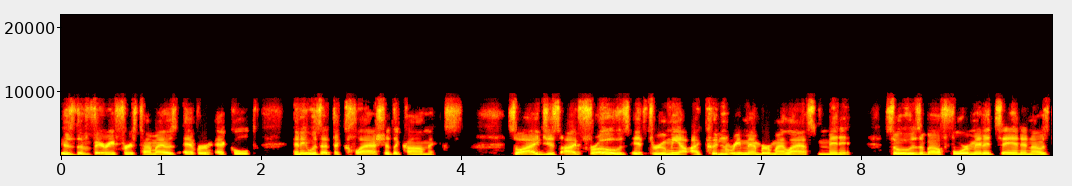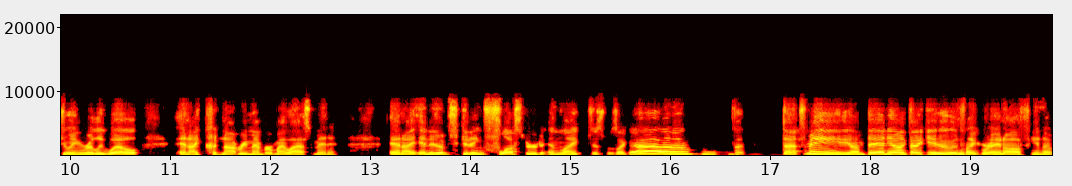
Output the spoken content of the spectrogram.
it was the very first time I was ever heckled and it was at the Clash of the Comics. So I just I froze. It threw me out. I couldn't remember my last minute. So it was about 4 minutes in and I was doing really well and I could not remember my last minute. And I ended up just getting flustered and like just was like, "Ah, that's me. I'm Dan Young. Thank you." And like ran off, you know.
